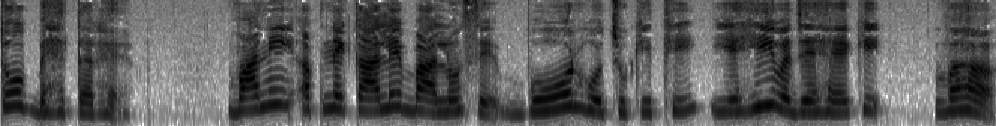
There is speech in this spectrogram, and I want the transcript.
तो बेहतर है वानी अपने काले बालों से बोर हो चुकी थी, यही वजह है कि वह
